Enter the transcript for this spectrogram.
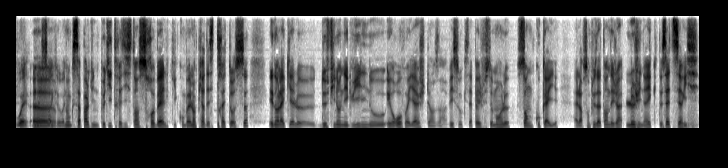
Ouais, Euh, c'est vrai que. ouais. Donc ça parle d'une petite résistance rebelle qui combat l'empire des Stratos et dans laquelle, euh, de fil en aiguille, nos héros voyagent dans un vaisseau qui s'appelle justement le Sankukai. Alors sans plus attendre, déjà le générique de cette série.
